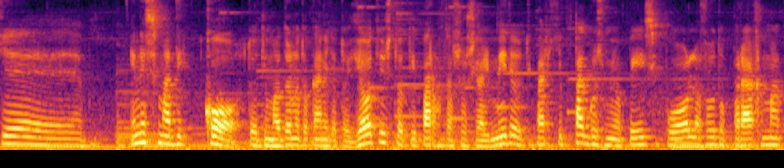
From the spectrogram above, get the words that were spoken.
Και είναι σημαντικό το ότι η Μαντόνα το κάνει για το γιο της, το ότι υπάρχουν τα social media, ότι υπάρχει παγκοσμιοποίηση που όλο αυτό το πράγμα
